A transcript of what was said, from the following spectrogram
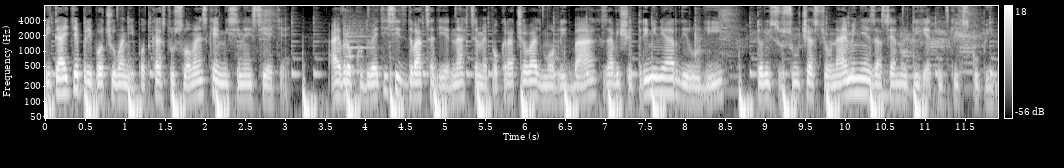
Vitajte pri počúvaní podcastu Slovenskej misinej siete. Aj v roku 2021 chceme pokračovať v modlitbách za vyše 3 miliardy ľudí, ktorí sú súčasťou najmenej zasiahnutých etnických skupín.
